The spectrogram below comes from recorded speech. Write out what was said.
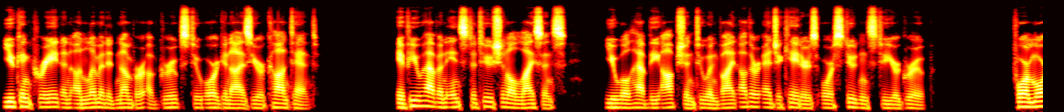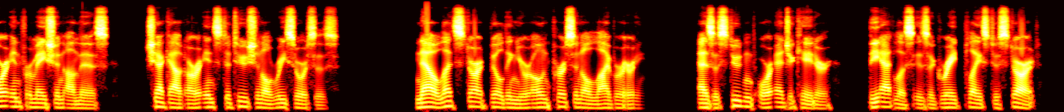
You can create an unlimited number of groups to organize your content. If you have an institutional license, you will have the option to invite other educators or students to your group. For more information on this, check out our institutional resources. Now let's start building your own personal library. As a student or educator, the Atlas is a great place to start.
